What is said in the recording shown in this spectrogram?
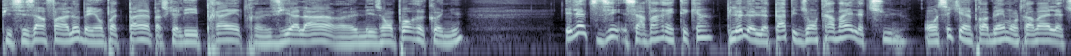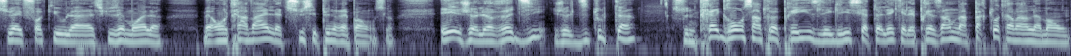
Puis ces enfants-là, ben, ils n'ont pas de père parce que les prêtres violeurs euh, ne les ont pas reconnus. Et là, tu dis, ça va arrêter quand? Puis là, le, pape, il dit, on travaille là-dessus. On sait qu'il y a un problème, on travaille là-dessus. Hey, fuck you, là, excusez-moi, là. Mais on travaille là-dessus, c'est plus une réponse. Là. Et je le redis, je le dis tout le temps, c'est une très grosse entreprise, l'Église catholique, elle est présente dans partout à travers le monde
